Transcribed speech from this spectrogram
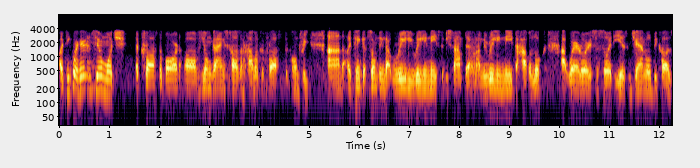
I think we're hearing too much across the board of young gangs causing havoc across the country. And I think it's something that really, really needs to be stamped down and we really need to have a look at where Irish society is in general because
